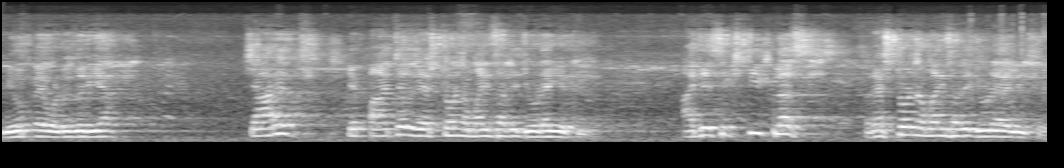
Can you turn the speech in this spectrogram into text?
મેહુલભાઈ વડોદરિયા, ચાર જ કે પાંચ જ રેસ્ટોરન્ટ અમારી સાથે જોડાઈ હતી. આજે સિક્સટી પ્લસ રેસ્ટોરન્ટ અમારી સાથે જોડાયેલી છે.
